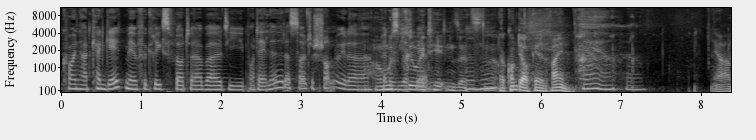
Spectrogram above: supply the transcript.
Coin hat kein Geld mehr für Kriegsflotte, aber die Bordelle, das sollte schon wieder Man muss renoviert werden. Prioritäten setzen. Ja. da kommt ja auch Geld rein. Ja, ja, ja. Ja.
